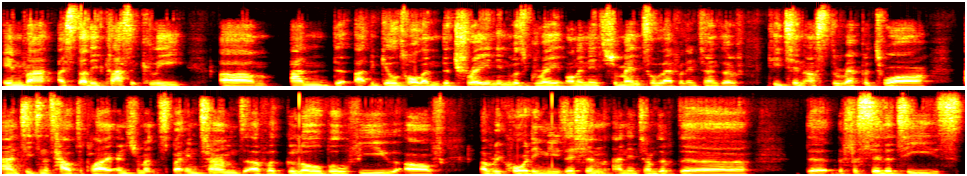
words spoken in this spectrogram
In that, I studied classically um, and at the Guildhall, and the training was great on an instrumental level in terms of teaching us the repertoire and teaching us how to play instruments. But in terms of a global view of a recording musician, and in terms of the the, the facilities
